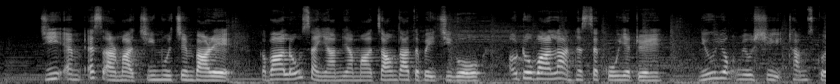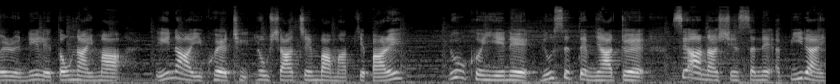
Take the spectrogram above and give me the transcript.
။ GMSR မှကြီးမှုကျင်းပတဲ့ကမ္ဘာလုံးဆိုင်ရာမြန်မာចောင်းသားတပိတ်ကြီးကိုအောက်တိုဘာလ29ရက်တွင်နယူးယောက်မြို့ရှိ Times Square တွင်နေ့လယ်3နာရီမှ4နာရီခွဲအထိလှုပ်ရှားကျင်းပမှာဖြစ်ပါတယ်။လူအခွင့်အရေးနဲ့လူစစ်တပ်များအတွက်စစ်အာဏာရှင်စနစ်အပြီးတိုင်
